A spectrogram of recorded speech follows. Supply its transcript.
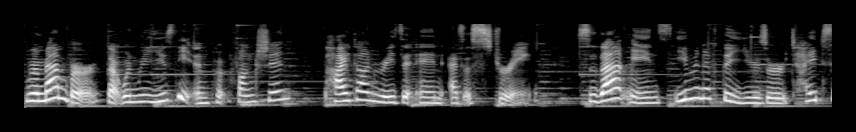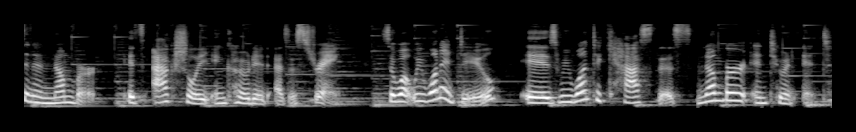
Remember that when we use the input function, Python reads it in as a string. So that means even if the user types in a number, it's actually encoded as a string. So what we want to do is we want to cast this number into an int.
